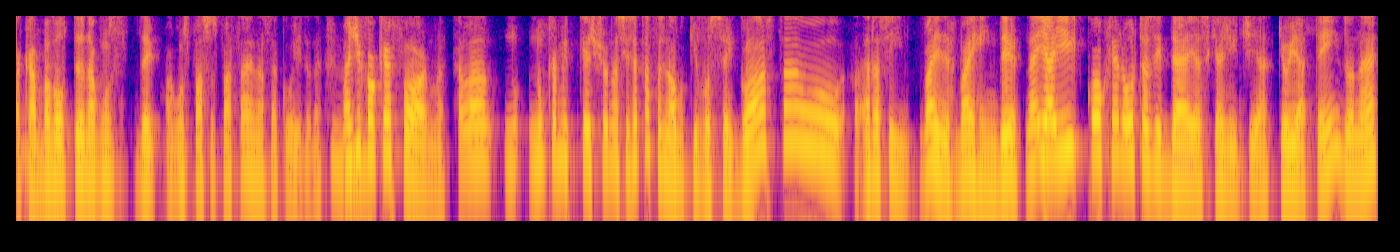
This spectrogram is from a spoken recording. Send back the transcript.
acaba voltando alguns, de- alguns passos pra trás nessa corrida, né? Mas Uhum. de qualquer forma, ela nu- nunca me questionou assim: você tá fazendo algo que você gosta ou era assim, vai, vai render? Né? E aí, qualquer outras ideias que a gente ia, que eu ia tendo, né?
